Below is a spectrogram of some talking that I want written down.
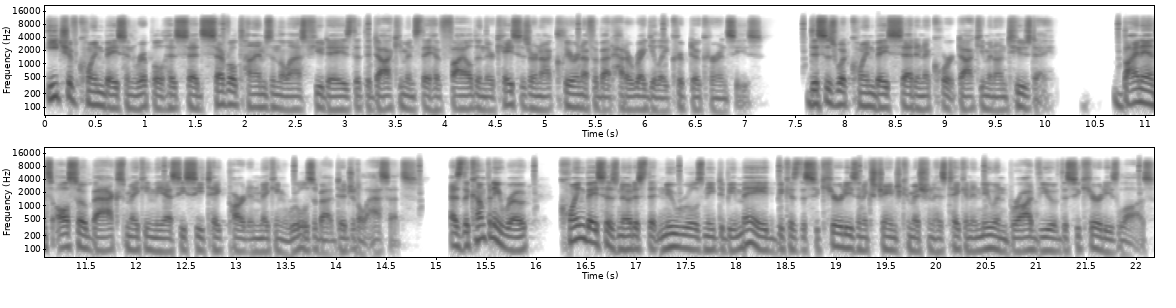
Each of Coinbase and Ripple has said several times in the last few days that the documents they have filed in their cases are not clear enough about how to regulate cryptocurrencies. This is what Coinbase said in a court document on Tuesday. Binance also backs making the SEC take part in making rules about digital assets. As the company wrote, Coinbase has noticed that new rules need to be made because the Securities and Exchange Commission has taken a new and broad view of the securities laws,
